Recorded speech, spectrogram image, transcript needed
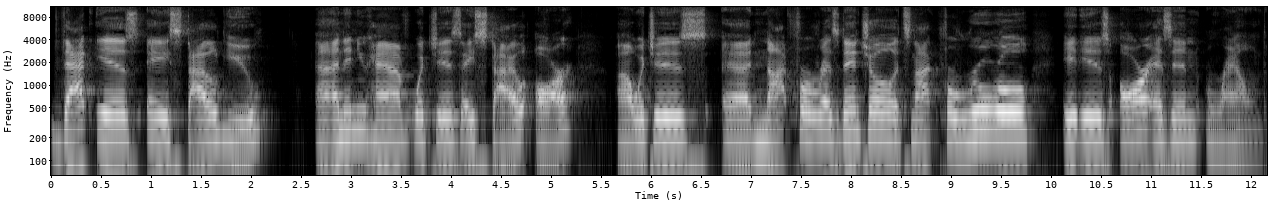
that is a style U, and then you have which is a style R, uh, which is uh, not for residential. It's not for rural. It is R as in round,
